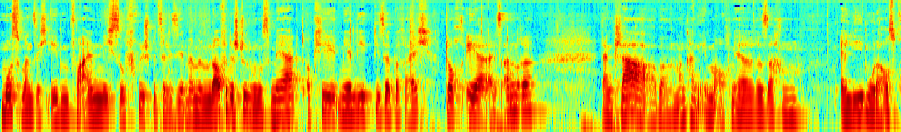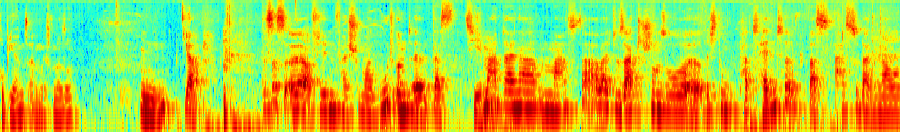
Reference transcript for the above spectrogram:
muss man sich eben vor allem nicht so früh spezialisieren. Wenn man im Laufe des Studiums merkt, okay, mir liegt dieser Bereich doch eher als andere, dann klar, aber man kann eben auch mehrere Sachen erleben oder ausprobieren, sagen wir es mal so. Mhm. Ja, das ist äh, auf jeden Fall schon mal gut. Und äh, das Thema deiner Masterarbeit, du sagtest schon so äh, Richtung Patente. Was hast du da genau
